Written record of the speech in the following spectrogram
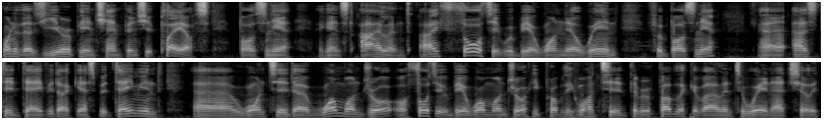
one of those European Championship playoffs, Bosnia against Ireland. I thought it would be a 1 0 win for Bosnia. Uh, as did David, I guess. But Damien uh, wanted a 1 1 draw, or thought it would be a 1 1 draw. He probably wanted the Republic of Ireland to win, actually.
